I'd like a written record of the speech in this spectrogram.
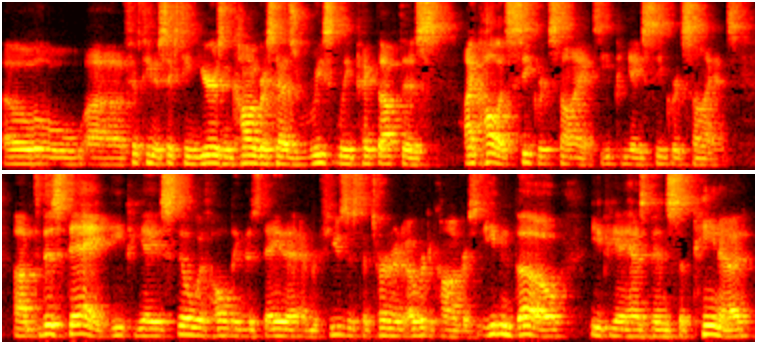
oh, uh, 15 or 16 years, and Congress has recently picked up this, I call it secret science, EPA secret science. Um, to this day, EPA is still withholding this data and refuses to turn it over to Congress, even though EPA has been subpoenaed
